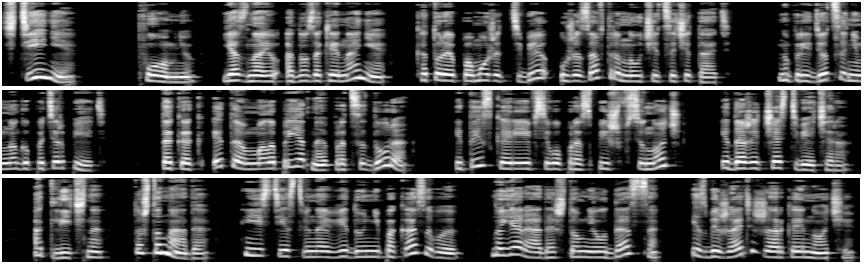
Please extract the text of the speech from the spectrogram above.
чтение. Помню, я знаю одно заклинание, которое поможет тебе уже завтра научиться читать. Но придется немного потерпеть, так как это малоприятная процедура, и ты, скорее всего, проспишь всю ночь и даже часть вечера. Отлично, то, что надо. Естественно, виду не показываю, но я рада, что мне удастся избежать жаркой ночи.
